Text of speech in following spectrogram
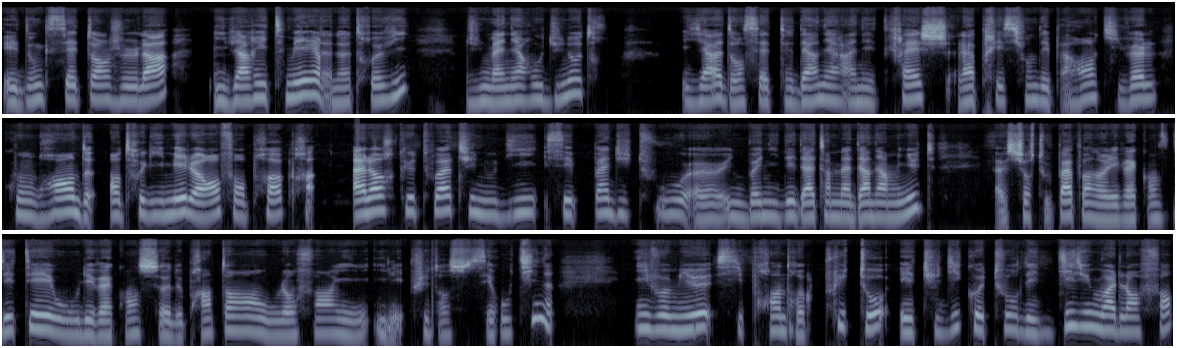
Et donc cet enjeu-là, il vient rythmer notre vie d'une manière ou d'une autre il y a dans cette dernière année de crèche la pression des parents qui veulent qu'on rende entre guillemets leur enfant propre. Alors que toi, tu nous dis c'est pas du tout euh, une bonne idée d'attendre la dernière minute, euh, surtout pas pendant les vacances d'été ou les vacances de printemps où l'enfant il, il, est plus dans ses routines. Il vaut mieux s'y prendre plus tôt. Et tu dis qu'autour des 18 mois de l'enfant,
